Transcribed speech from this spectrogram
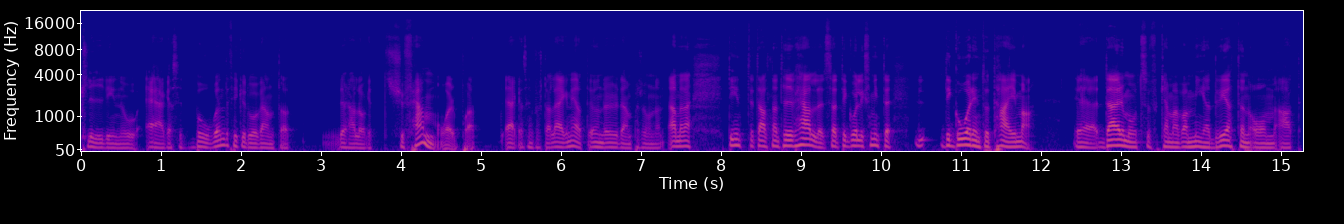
kliv in och äga sitt boende fick ju då vänta det här laget 25 år på att äga sin första lägenhet. Jag undrar hur den personen... Jag menar, det är inte ett alternativ heller, så att det går liksom inte... Det går inte att tajma. Eh, däremot så kan man vara medveten om att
